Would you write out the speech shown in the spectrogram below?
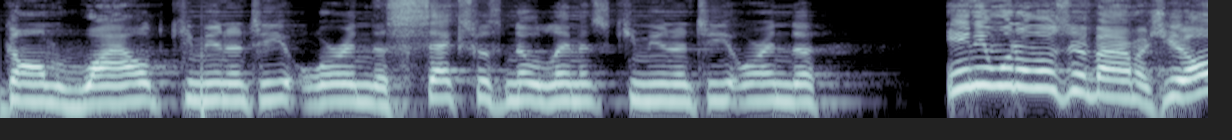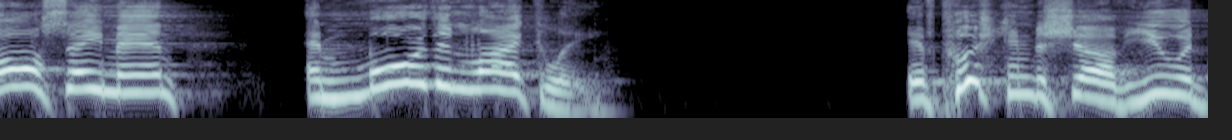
gone wild community or in the sex with no limits community or in the any one of those environments, you'd all say man, And more than likely, if push came to shove, you would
